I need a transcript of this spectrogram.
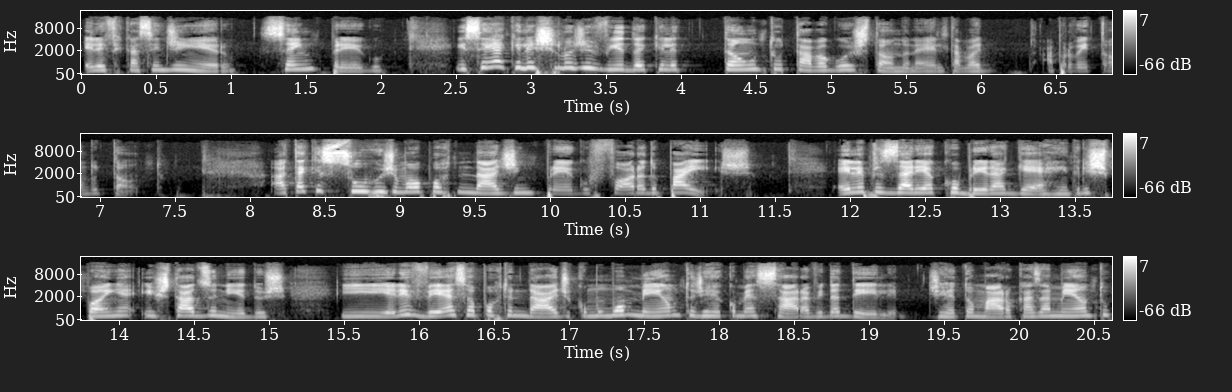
Ele fica sem dinheiro, sem emprego e sem aquele estilo de vida que ele tanto estava gostando, né? Ele estava aproveitando tanto. Até que surge uma oportunidade de emprego fora do país. Ele precisaria cobrir a guerra entre Espanha e Estados Unidos, e ele vê essa oportunidade como um momento de recomeçar a vida dele, de retomar o casamento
